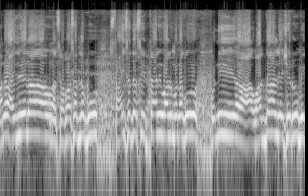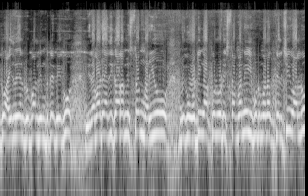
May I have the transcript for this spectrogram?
మన ఐదు వేల సభాసదులకు స్థాయి సదస్సు ఇస్తా అని వాళ్ళు మనకు కొన్ని వాగ్దానాలు చేశారు మీకు ఐదు వేల రూపాయలు నింపితే మీకు నిలబడే అధికారం ఇస్తాం. మరియు మీకు ఓటింగ్ హక్కులు కూడా ఇస్తామని ఇప్పుడు మనకు తెలిసి వాళ్ళు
